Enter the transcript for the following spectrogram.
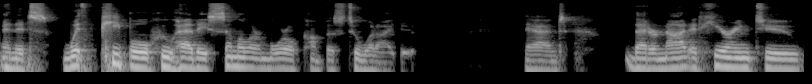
and it's with people who have a similar moral compass to what I do and that are not adhering to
